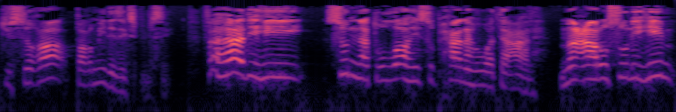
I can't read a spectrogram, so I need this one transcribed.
tu seras parmi les expulsés. فهذه سنة الله سبحانه وتعالى مع رسلهم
